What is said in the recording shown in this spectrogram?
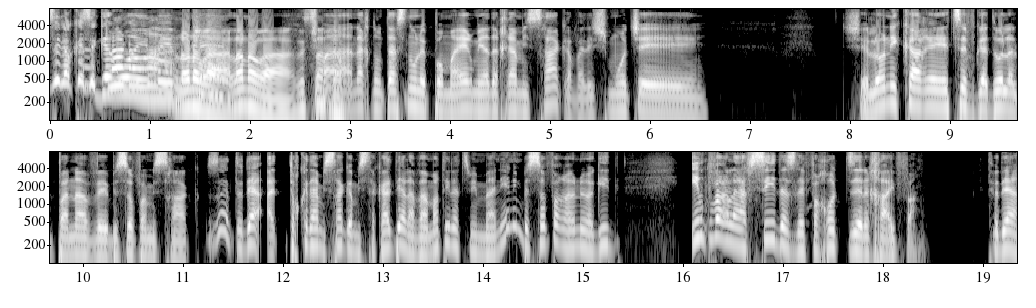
זה לא כזה גרוע לא עם... נורא, עם- לא נורא, כן. לא נורא, זה בסדר. תשמע, אנחנו טסנו לפה מהר מיד אחרי המשחק, אבל יש שמועות ש... שלא ניכר אה, עצב גדול על פניו אה, בסוף המשחק. זה, אתה יודע, אה, תוך כדי המשחק גם הסתכלתי עליו ואמרתי לעצמי, מעניין אם בסוף הרעיון הוא יגיד, אם כבר להפסיד, אז לפחות זה לחיפה. אתה יודע,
